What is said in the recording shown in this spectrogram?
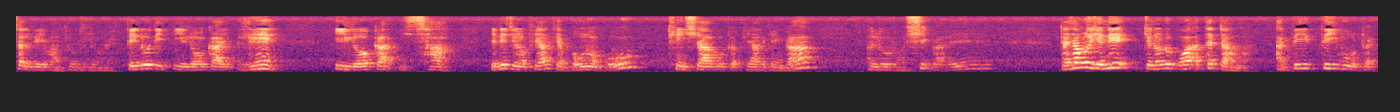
74မှာပြောသလိုပဲသင်တို့ဒီဤလောက၏အလင်းဤလောကဤစာယနေ့ကျွန်တော်ဘုရားသခင်ဘုန်းတော်ကိုထင်ရှားဖို့အတွက်ဘုရားသခင်ကအလိုတော်ရှိပါတယ်။ဒါကြောင့်လို့ယနေ့ကျွန်တော်တို့ဘဝအသက်တာမှာအသီးသီးဖို့အတွက်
